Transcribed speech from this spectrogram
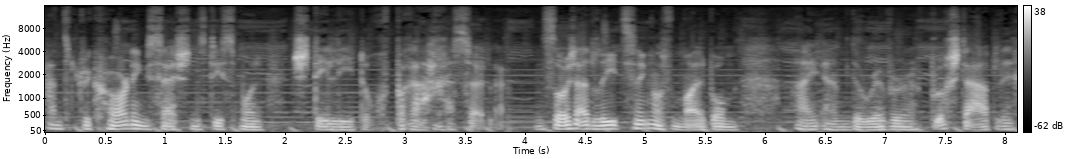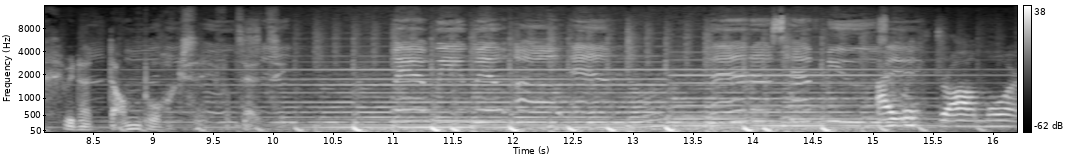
haben die Recording Sessions diesmal die Stille durchbrechen sollen. Und so ist auch der Leadsingle vom Album I Am the River buchstäblich wie ein Dammbruch gewesen, erzählt sie. I withdraw more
